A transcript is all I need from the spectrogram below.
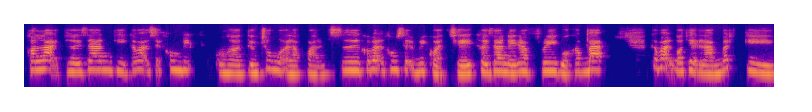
Còn lại thời gian thì các bạn sẽ không bị ờ, tiếng Trung gọi là quản sư các bạn không sẽ bị quản chế thời gian đấy là free của các bạn. Các bạn có thể làm bất kỳ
